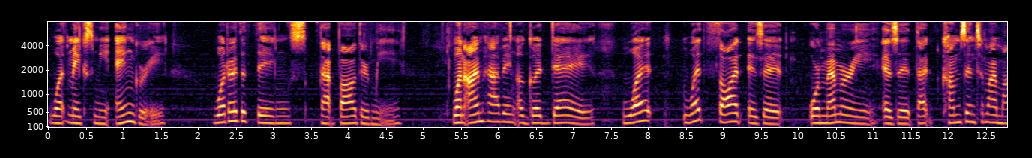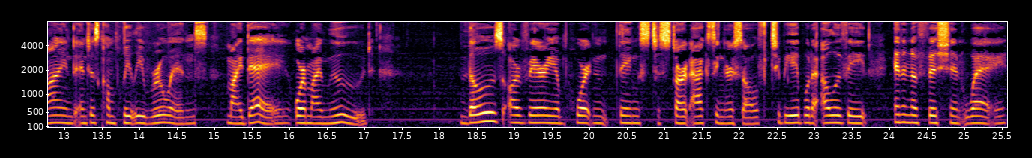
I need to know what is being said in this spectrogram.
What makes me angry? What are the things that bother me? When I'm having a good day, what what thought is it or memory is it that comes into my mind and just completely ruins my day or my mood? those are very important things to start asking yourself to be able to elevate in an efficient way.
